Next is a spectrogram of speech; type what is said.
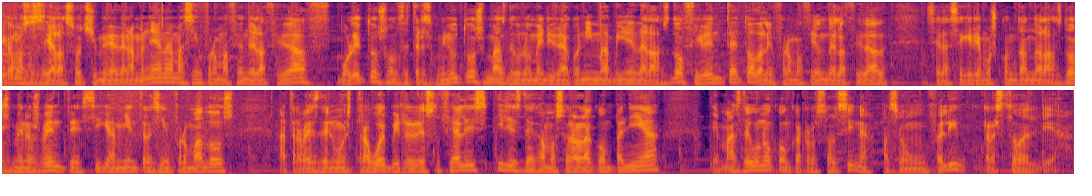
Llegamos así a las 8 y media de la mañana. Más información de la ciudad. Boletos, 11-3 minutos. Más de uno Mérida con Ima viene a las 12 y 20. Toda la información de la ciudad se la seguiremos contando a las 2 menos 20. Sigan mientras informados a través de nuestra web y redes sociales. Y les dejamos ahora la compañía de más de uno con Carlos Alsina. Pasen un feliz resto del día.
